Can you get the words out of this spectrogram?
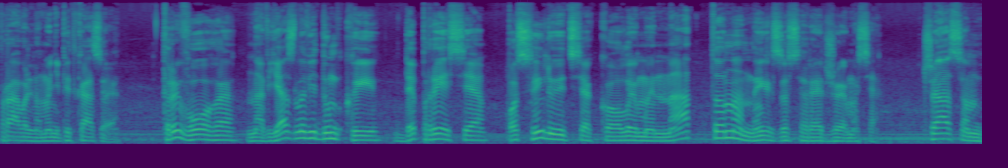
правильно мені підказує: тривога, нав'язливі думки, депресія посилюються, коли ми надто на них зосереджуємося. Часом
